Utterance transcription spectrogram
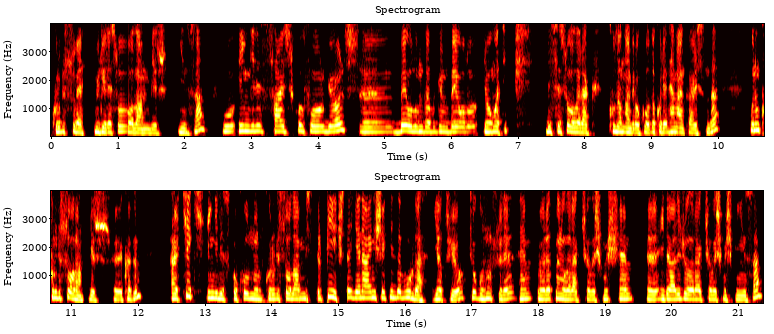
kurucusu ve müdiresi olan bir insan. Bu İngiliz High School for Girls e, Beyoğlu'nda bugün Beyoğlu İmam Lisesi olarak kullanılan bir okul. O kulenin hemen karşısında. Bunun kurucusu olan bir e, kadın erkek İngiliz okulunun kurucusu olan Mr. Peach de yine aynı şekilde burada yatıyor. Çok uzun süre hem öğretmen olarak çalışmış hem e, idareci olarak çalışmış bir insan.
